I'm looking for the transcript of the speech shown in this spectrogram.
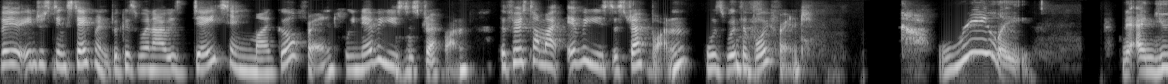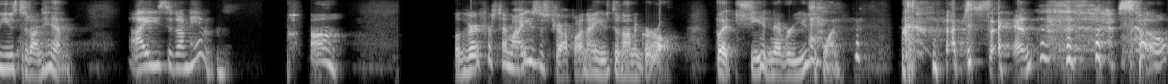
very interesting statement because when I was dating my girlfriend, we never used a Mhm. strap on. The first time I ever used a strap on was with a boyfriend. Really? And you used it on him. I used it on him. Oh. Well, the very first time I used a strap on, I used it on a girl, but she had never used one. I'm just saying. So,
